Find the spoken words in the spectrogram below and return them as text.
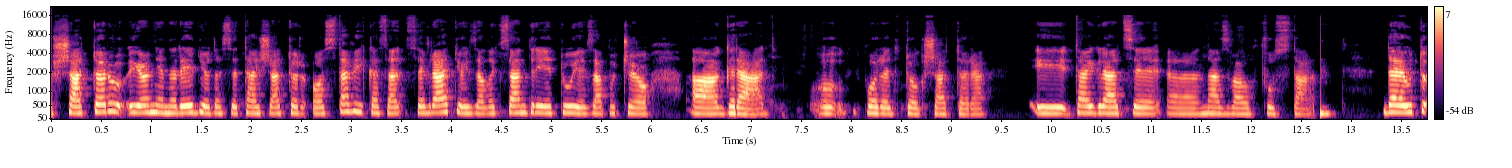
šatoru i on je naredio da se taj šator ostavi. Kad se vratio iz Aleksandrije, tu je započeo a, grad a, pored tog šatora. I taj grad se a, nazvao Fustat da je u to,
